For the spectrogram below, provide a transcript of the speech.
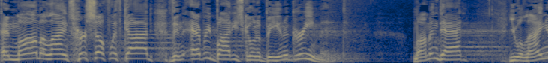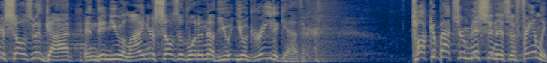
and mom aligns herself with God, then everybody's going to be in agreement. Mom and dad, you align yourselves with God and then you align yourselves with one another. You, you agree together. Talk about your mission as a family.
